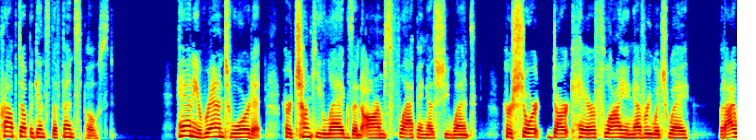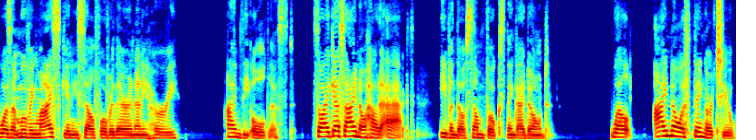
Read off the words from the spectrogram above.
propped up against the fence post. Hannie ran toward it, her chunky legs and arms flapping as she went, her short, dark hair flying every which way, but I wasn't moving my skinny self over there in any hurry. I'm the oldest, so I guess I know how to act, even though some folks think I don't. Well, I know a thing or two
